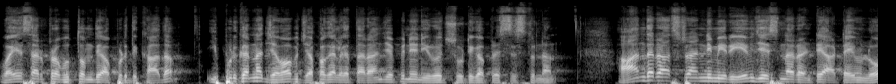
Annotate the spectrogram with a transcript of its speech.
వైఎస్ఆర్ ప్రభుత్వంది అప్పుడుది కాదా? ఇప్పటికన్నా జవాబు చెప్పగలుగుతారా అని చెప్పి నేను ఈరోజు సూటిగా ప్రశ్నిస్తున్నాను. ఆంధ్ర రాష్ట్రాన్ని మీరు ఏం చేసినారంటే ఆ టైంలో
